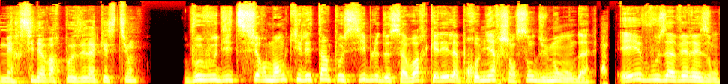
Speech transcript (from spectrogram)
Merci d'avoir posé la question. Vous vous dites sûrement qu'il est impossible de savoir quelle est la première chanson du monde. Et vous avez raison.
